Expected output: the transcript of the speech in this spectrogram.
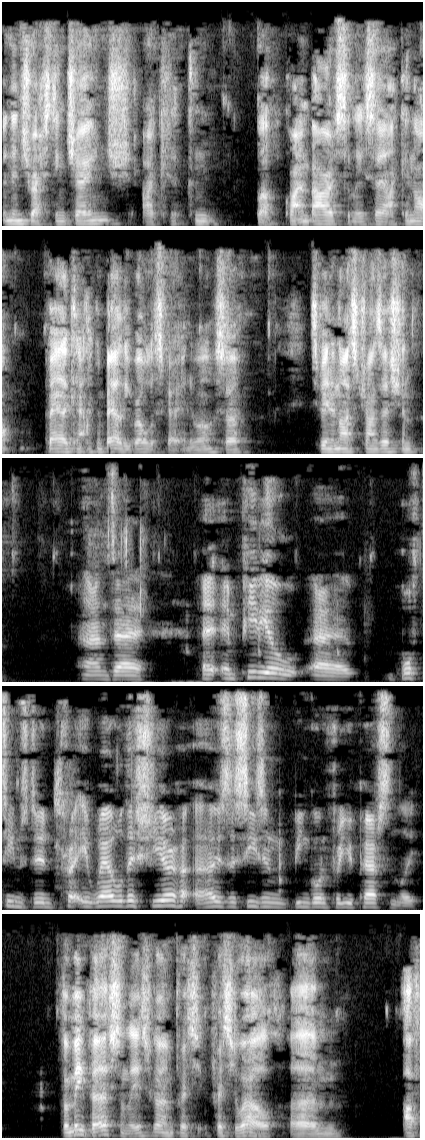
an interesting change. I can well quite embarrassingly say I cannot barely I can barely roller skate anymore. So it's been a nice transition. And uh, Imperial, uh, both teams doing pretty well this year. How's the season been going for you personally? For me personally, it's going pretty pretty well. Um, I've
